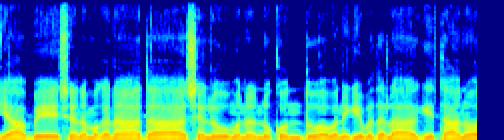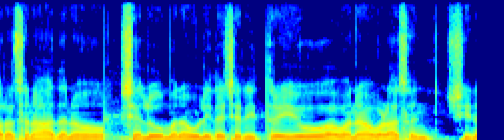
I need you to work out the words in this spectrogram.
ಯಾಬೇಷನ ಮಗನಾದ ಶಲೂಮನನ್ನು ಕೊಂದು ಅವನಿಗೆ ಬದಲಾಗಿ ತಾನು ಅರಸನಾದನು. ಶಲೂಮನ ಉಳಿದ ಚರಿತ್ರೆಯು ಅವನ ಒಳಸಂಚಿನ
